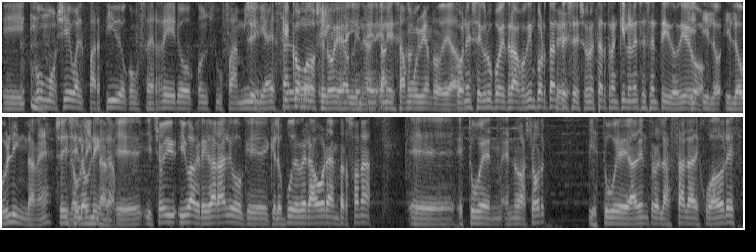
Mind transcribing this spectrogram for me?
Eh, cómo lleva el partido con Ferrero, con su familia. Sí, es qué algo cómodo se lo ve ahí en- en- Está, ese- está muy bien rodeado. Con ese grupo de trabajo. Qué importante Sí. es eso, no estar tranquilo en ese sentido, Diego. Y, y lo, y lo blindan, ¿eh? Sí, sí, lo blindan. Eh, y yo i- iba a agregar algo que, que lo pude ver ahora en persona. Eh, estuve en, en Nueva York y estuve adentro de la sala de jugadores,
